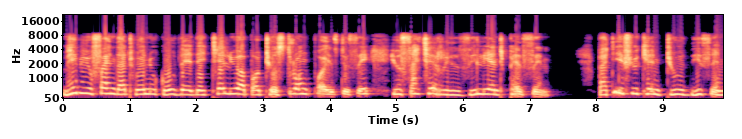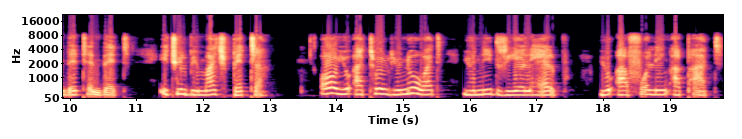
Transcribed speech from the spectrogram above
Maybe you find that when you go there, they tell you about your strong points to say you're such a resilient person. But if you can do this and that and that, it will be much better. Or you are told, you know what, you need real help. You are falling apart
